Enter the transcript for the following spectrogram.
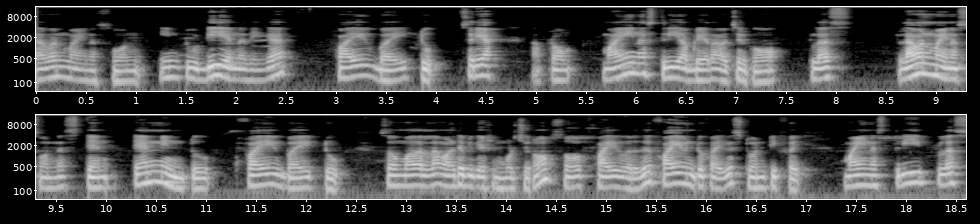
Eleven minus one into d என்னதுங்க ஃபைவ் பை டூ சரியா? அப்புறம் மைனஸ் த்ரீ அப்படியே தான் வச்சுருக்கோம். Plus eleven minus one is ten ten into five by two so முதல்ல மல்டிப்ளிகேஷன் முடிச்சிடும் ஸோ ஃபைவ் வருது. Five into five is twenty five minus three plus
